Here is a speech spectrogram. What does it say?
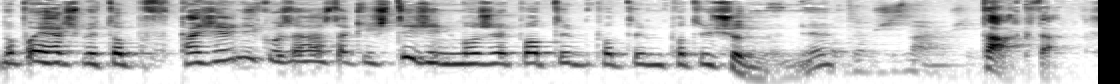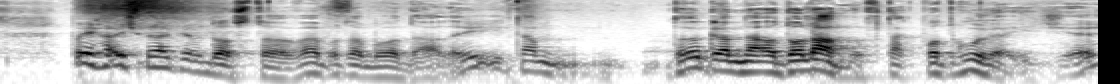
No pojechaliśmy to w październiku, zaraz jakiś tydzień, może po tym, po tym, po tym siódmym, nie? Potem przyznałem się. Tak, tak. Pojechaliśmy najpierw do Ostrowa, bo to było dalej i tam droga na Odolanów, tak pod górę idzie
